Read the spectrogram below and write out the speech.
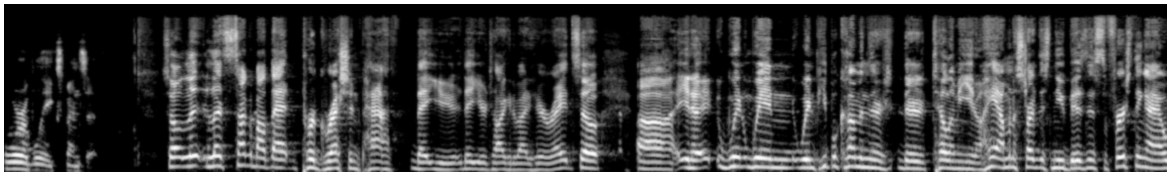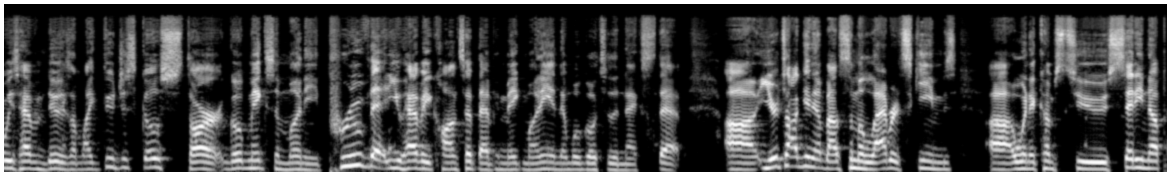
horribly expensive. So let, us talk about that progression path that you that you're talking about here, right? So, uh, you know, when when when people come and they're they're telling me, you know, hey, I'm going to start this new business. The first thing I always have them do is I'm like, dude, just go start, go make some money, prove that you have a concept that can make money, and then we'll go to the next step. Uh, you're talking about some elaborate schemes uh, when it comes to setting up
